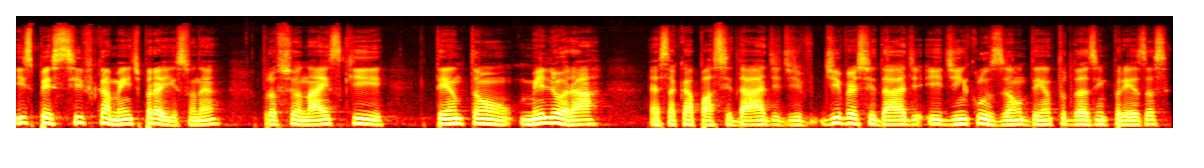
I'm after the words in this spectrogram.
especificamente para isso, né? Profissionais que tentam melhorar essa capacidade de diversidade e de inclusão dentro das empresas.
